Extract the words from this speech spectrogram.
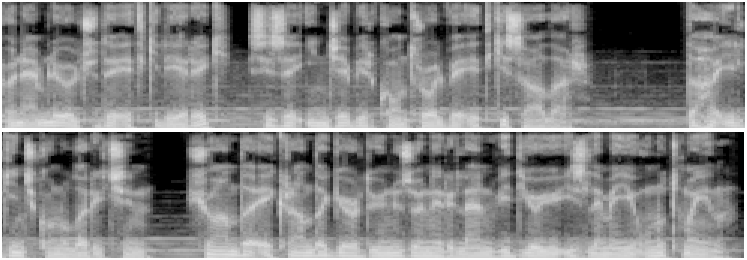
önemli ölçüde etkileyerek size ince bir kontrol ve etki sağlar. Daha ilginç konular için şu anda ekranda gördüğünüz önerilen videoyu izlemeyi unutmayın.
